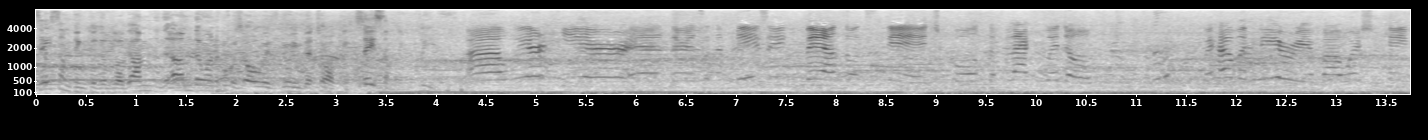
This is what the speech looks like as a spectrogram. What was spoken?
Say something to the vlog. I'm I'm the one who is always doing the talking. Say something, please. Uh, we're here and there is an amazing band on stage called the Black Widow. We have a theory about where she came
